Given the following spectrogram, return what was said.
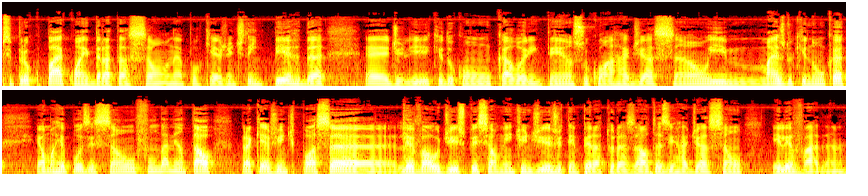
se preocupar com a hidratação, né? Porque a gente tem perda é, de líquido com o calor intenso, com a radiação e mais do que nunca é uma reposição fundamental para que a gente possa levar o dia, especialmente em dias de temperaturas altas e radiação elevada. Né?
